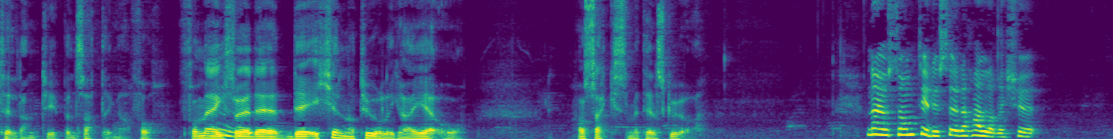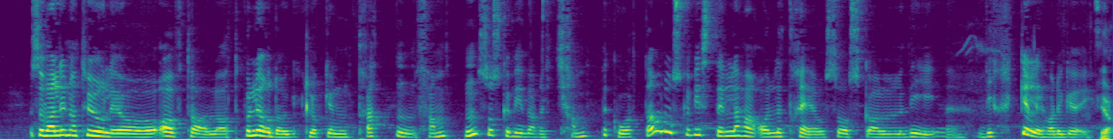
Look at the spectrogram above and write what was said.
til den typen settinger. For, for meg så er det, det er ikke en naturlig greie å ha sex med tilskuere. Nei, og samtidig så er det heller ikke så veldig naturlig å avtale at på lørdag klokken 13.15 så skal vi være kjempekåte, og da skal vi stille her alle tre, og så skal vi eh, virkelig ha det gøy. Ja,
